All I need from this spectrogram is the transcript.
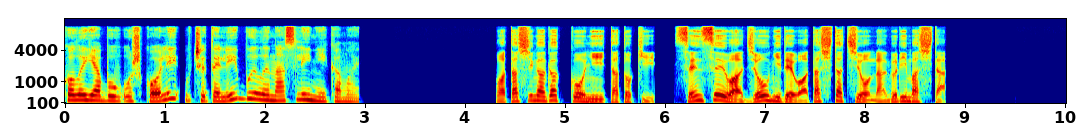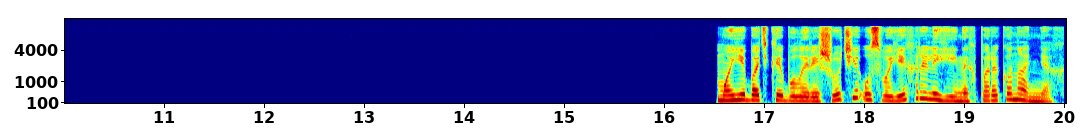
Коли я був у школі, вчителі били нас лінійками. 私が学校にいた時、先生は定規で私たちを殴りました。 Мої батьки були рішучі у своїх релігійних переконаннях.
